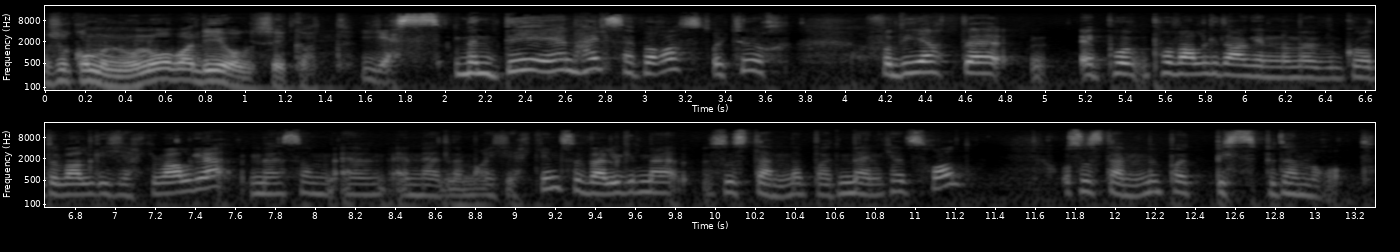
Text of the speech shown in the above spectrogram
Og så kommer noen over de òg, sikkert. Yes, Men det er en helt separat struktur. Fordi at eh, på, på valgdagen når vi går til valg i kirkevalget, vi som er, er medlemmer i kirken, så, vi, så stemmer vi på et menighetsråd, og så stemmer vi på et bispedømmeråd.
